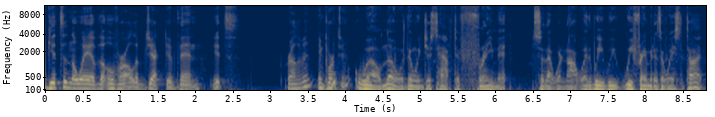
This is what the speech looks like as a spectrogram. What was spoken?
gets in the way of the overall objective, then it's relevant, important. Well, no, then we just have to frame it so that we're not we we we frame it as a waste of time.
